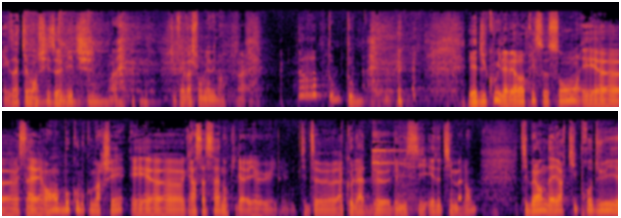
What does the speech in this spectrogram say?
Exactement, She's the Beach. Tu fais vachement bien les mots. Et du coup, il avait repris ce son et euh, ça avait vraiment beaucoup beaucoup marché. Et euh, grâce à ça, donc il, a, y a eu une petite euh, accolade de, Missy et de Timbaland. Timbaland d'ailleurs qui produit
